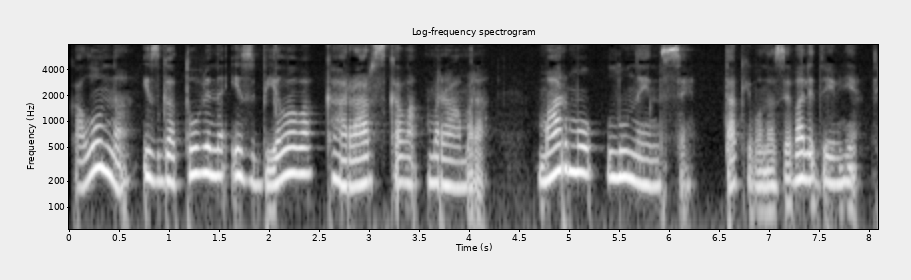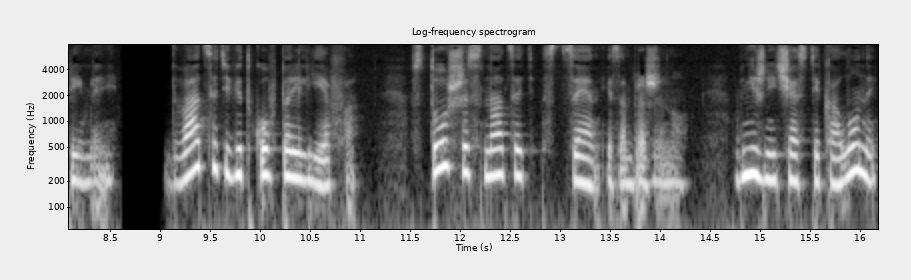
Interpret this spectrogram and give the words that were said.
Колонна изготовлена из белого карарского мрамора, марму луненсе, так его называли древние римляне. 20 витков барельефа, 116 сцен изображено. В нижней части колонны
